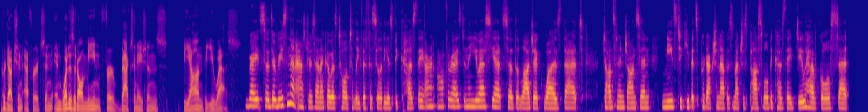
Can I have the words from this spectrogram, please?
production efforts, and, and what does it all mean for vaccinations beyond the US. Right. So the reason that AstraZeneca was told to leave the facility is because they aren't authorized in the US yet. So the logic was that Johnson & Johnson needs to keep its production up as much as possible because they do have goals set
